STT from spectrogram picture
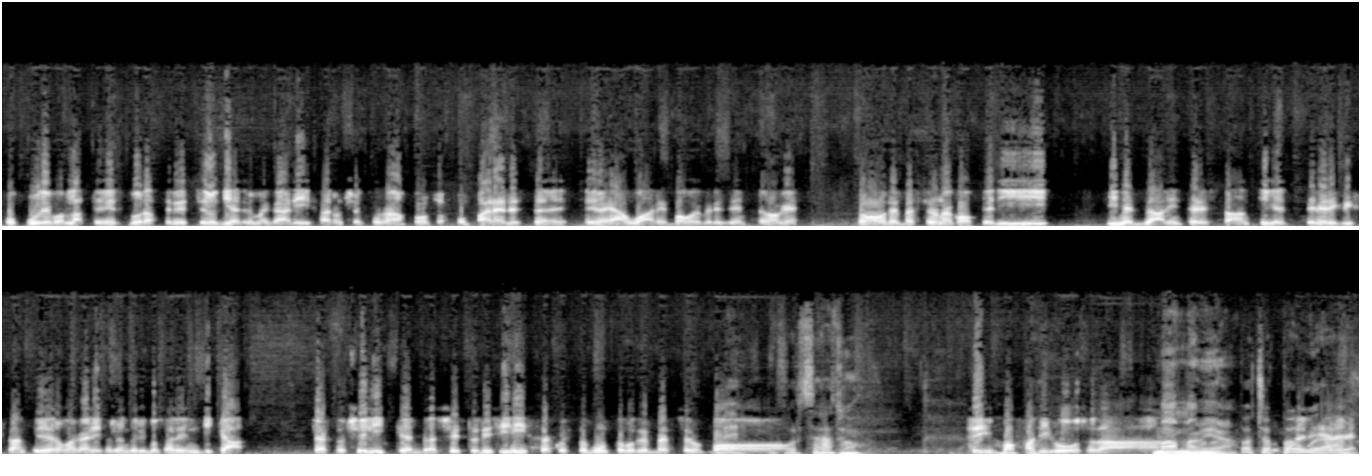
oppure vorrà, tener, vorrà tenerselo dietro e magari fare un centrocampo so, con Paredes e Aguare e Bove per esempio, no? che insomma, potrebbe essere una coppia di, di mezzali interessanti che tenere Cristante dietro magari facendo riposare Indica. Certo Celic e braccetto di sinistra a questo punto potrebbe essere un po'... Beh, forzato. Sì, un po' faticoso da... Mamma mia. Poi ho paura. Eh.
